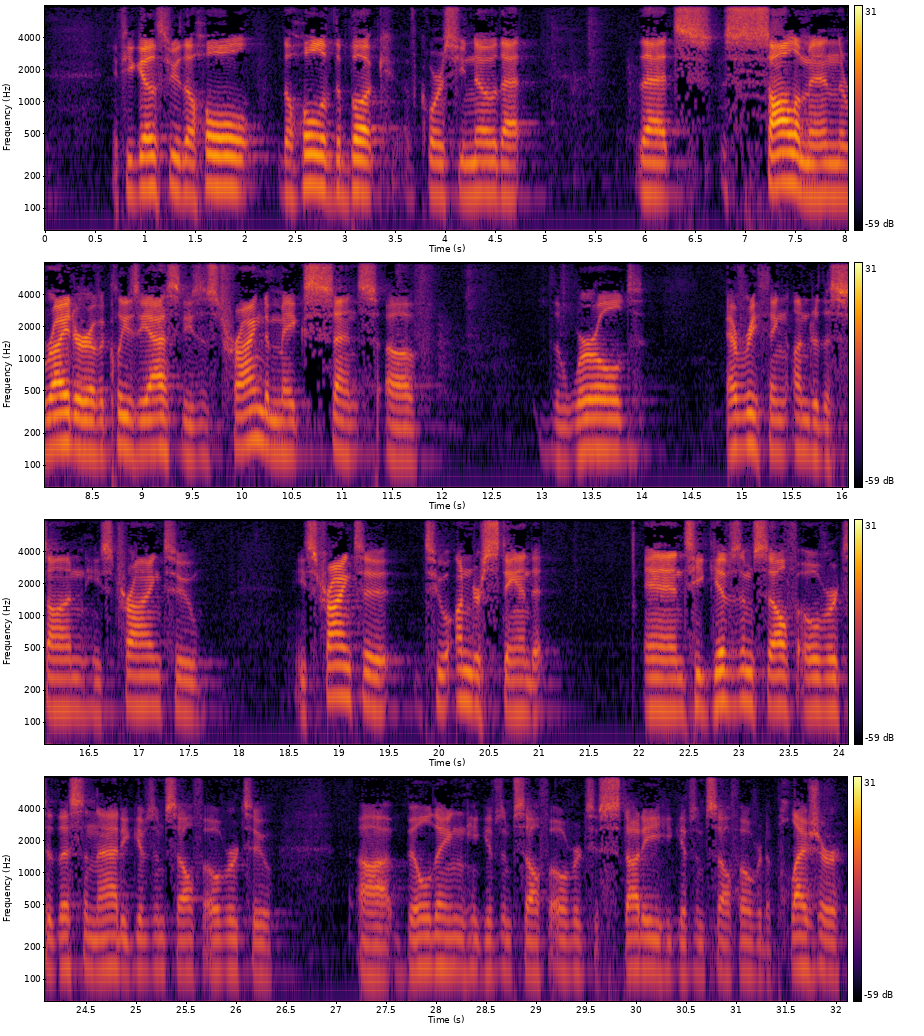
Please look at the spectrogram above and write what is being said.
If you go through the whole the whole of the book, of course, you know that that Solomon, the writer of Ecclesiastes, is trying to make sense of the world, everything under the sun. He's trying to he's trying to to understand it. And he gives himself over to this and that. He gives himself over to uh, building. He gives himself over to study. He gives himself over to pleasure.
